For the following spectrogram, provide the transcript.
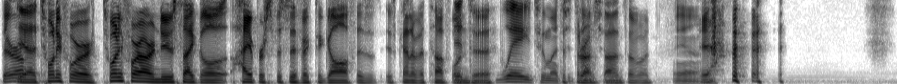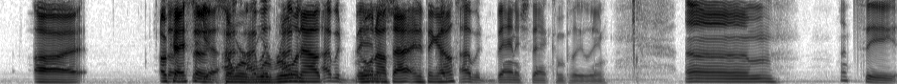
There are Yeah, 24 24 hour news cycle hyper specific to golf is is kind of a tough one to, way too much to thrust on someone. Yeah. Yeah. uh okay, so, so yeah, so, I- we're, I we're would- I ruling would- out I would ruling out that anything else? I, would banish that completely. Um, let's see.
